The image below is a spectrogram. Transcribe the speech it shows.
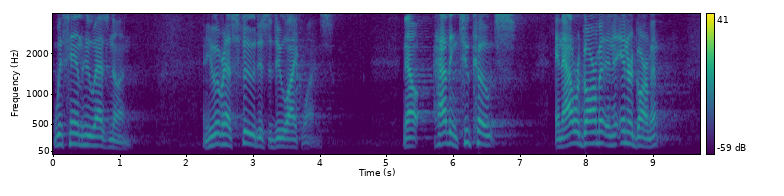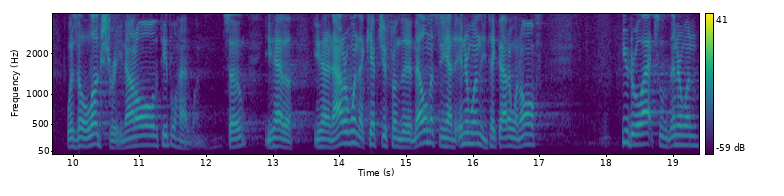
with him who has none, and whoever has food is to do likewise. Now, having two coats an outer garment and an inner garment was a luxury. Not all the people had one. So you had, a, you had an outer one that kept you from the elements, and you had an inner one. You take the outer one off. You'd relax with the inner one.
